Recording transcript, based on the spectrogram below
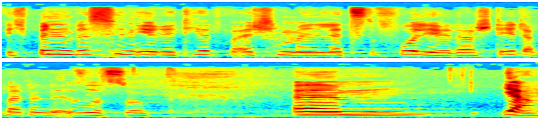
ich bin ein bisschen irritiert, weil schon meine letzte Folie da steht, aber dann ist es so. Ähm, ja,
